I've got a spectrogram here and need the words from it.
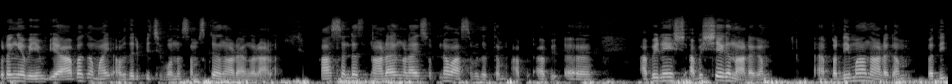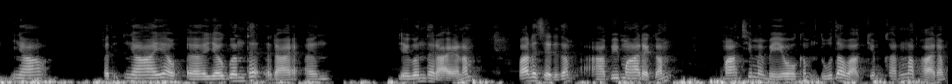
തുടങ്ങിയവയും വ്യാപകമായി അവതരിപ്പിച്ചു പോകുന്ന സംസ്കൃത നാടകങ്ങളാണ്. ഹാസന്റെ നാടകങ്ങളായ സ്വപ്നവാസവദത്തം അഭിനേഷ് അഭിഷേക നാടകം പ്രതിമാ നാടകം പ്രതിജ്ഞാ പ്രതിജ്ഞായ യൗഗന്ധ യൗഗന്ധരായണം ബാലചരിതം അഭിമാരകം മാധ്യമവയോഗം ദൂതവാക്യം കർണഭാരം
